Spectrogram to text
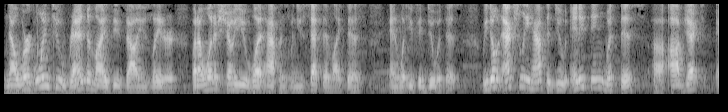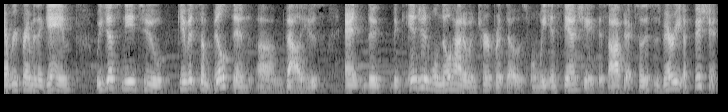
Now we're going to randomize these values later, but I want to show you what happens when you set them like this and what you can do with this. We don't actually have to do anything with this uh, object every frame of the game. We just need to give it some built-in um, values and the, the engine will know how to interpret those when we instantiate this object. So this is very efficient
